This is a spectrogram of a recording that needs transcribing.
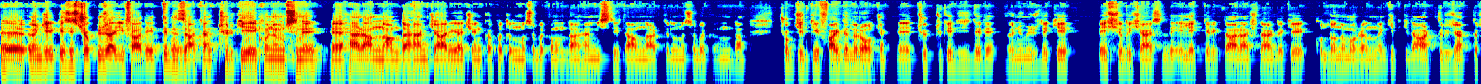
Ee, öncelikle siz çok güzel ifade ettiniz zaten. Türkiye ekonomisini e, her anlamda hem cari açığın kapatılması bakımından hem istihdamın arttırılması bakımından çok ciddi faydaları olacak. E, Türk tüketicileri önümüzdeki 5 yıl içerisinde elektrikli araçlardaki kullanım oranını gitgide arttıracaktır.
